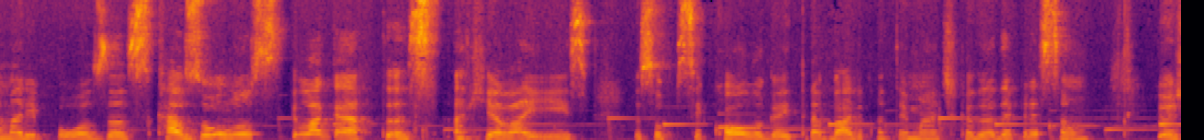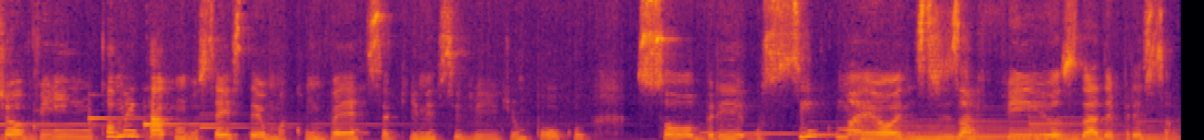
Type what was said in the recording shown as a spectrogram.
mariposas, casulos e lagartas. Aqui é Laís. Eu sou psicóloga e trabalho com a temática da depressão. E hoje eu vim comentar com vocês, ter uma conversa aqui nesse vídeo um pouco sobre os cinco maiores desafios da depressão.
